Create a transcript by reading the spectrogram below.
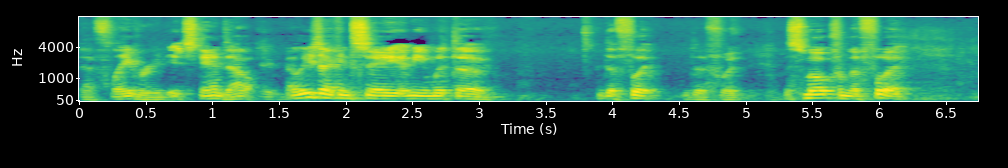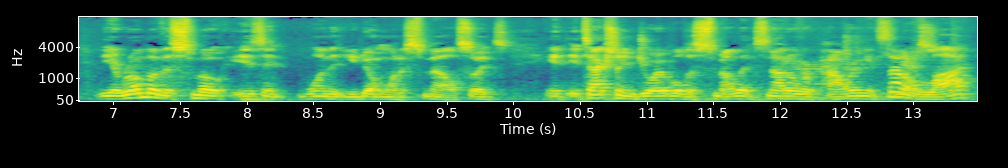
that flavor it, it stands out. At least i can say i mean with the the foot the foot the smoke from the foot the aroma of the smoke isn't one that you don't want to smell. So it's it, it's actually enjoyable to smell it. It's not overpowering. It's not Yes. a lot.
